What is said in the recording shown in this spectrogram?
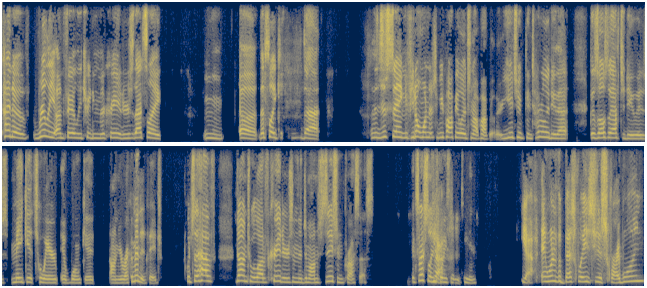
kind of really unfairly treating their creators. That's like, mm, uh, that's like that. They're just saying if you don't want it to be popular, it's not popular. YouTube can totally do that because all they have to do is make it to where it won't get on your recommended page, which they have done to a lot of creators in the demonetization process, especially in Yeah. 2017. Yeah, and one of the best ways to describe one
